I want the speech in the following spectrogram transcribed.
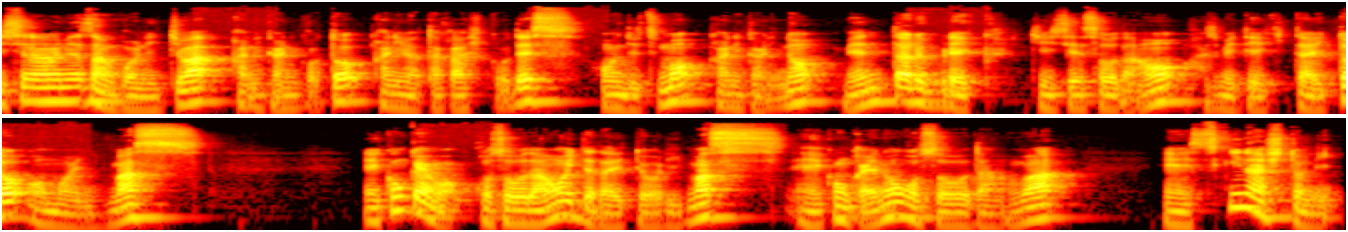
リスナーの皆さん、こんにちは。カニカニこと、カニワタカヒコです。本日もカニカニのメンタルブレイク、人生相談を始めていきたいと思います。今回もご相談をいただいております。今回のご相談は、好きな人に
